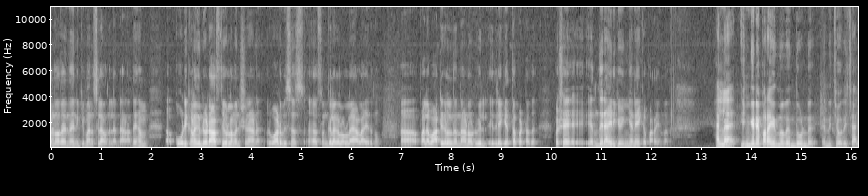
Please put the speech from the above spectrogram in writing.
എന്ന് പറയുന്നത് എനിക്ക് മനസ്സിലാവുന്നില്ല എന്താണ്. അദ്ദേഹം കോടിക്കണക്കിന് രൂപയുടെ ആസ്തിയുള്ള മനുഷ്യനാണ്. ഒരുപാട് ബിസിനസ് ശൃംഖലകളുള്ള ആളായിരുന്നു. പല പാർട്ടികളിൽ നിന്നാണ് ഒടുവിൽ ഇതിലേക്ക് എത്തപ്പെട്ടത്. പക്ഷേ എന്തിനായിരിക്കും ഇങ്ങനെയൊക്കെ പറയുന്നത്? അല്ല ഇങ്ങനെ പറയുന്നത് എന്തുകൊണ്ട് എന്ന് ചോദിച്ചാൽ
